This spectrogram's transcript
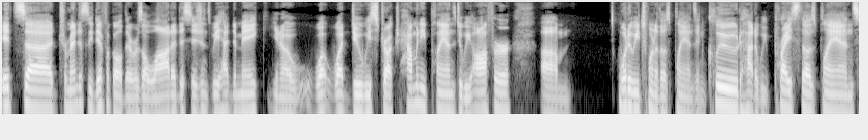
it's uh, tremendously difficult. There was a lot of decisions we had to make you know what what do we structure how many plans do we offer? Um, what do each one of those plans include? How do we price those plans?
